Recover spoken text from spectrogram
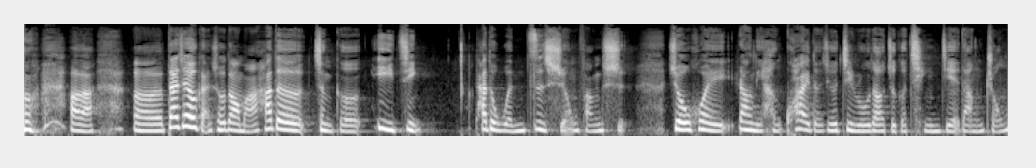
好了，呃，大家有感受到吗？它的整个意境。他的文字使用方式就会让你很快的就进入到这个情节当中。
